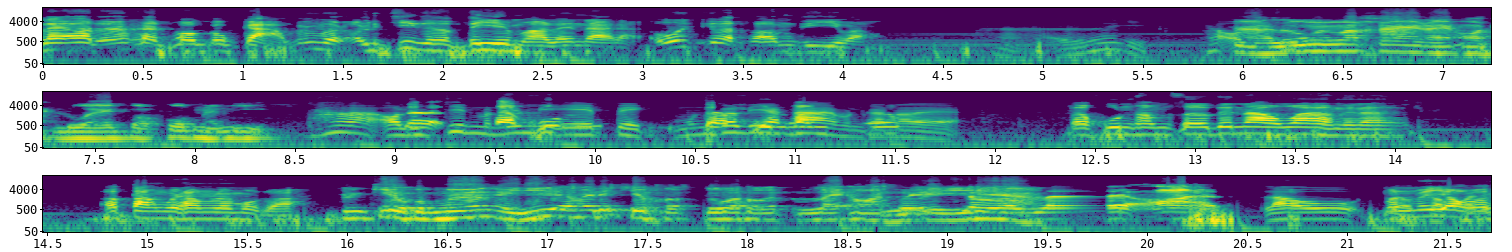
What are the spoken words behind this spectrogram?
แล้วเอาแพลตฟอร์มกากๆไม่เหมือนออริจินสตรีมอะไรนั่นอะโอ้ยแพลตฟอร์มดีว่ะ หาเอ้ย ถ้าออหาริรู้จินไหมว่าค่ายอะไรออดรวยกว่าพวกนั้นอีกถ้าออริจินมันแต่ไม่คุมีณเอเปกมึงแต่ก็เรียกคุณได้ทำเหมือนกันนั่นแหละ แต่คุณทำเซิร์ฟได้เน่ามากเลยนะ เอาตังค์ไปทำอะไรหมดวะมันเกี่ยวกับเมืองไอ้เหี้ยไม่ได้เกี่ยวกับตัวไลออดเลยไอ้เกี่ยวเหี้ยกับอะไรอะเรามัมันไม่ยอมเอา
